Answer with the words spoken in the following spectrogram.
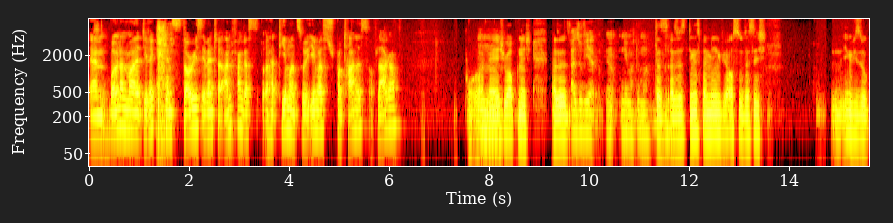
Ähm, wollen wir dann mal direkt mit den Stories eventuell anfangen? Das hat jemand so irgendwas Spontanes auf Lager? Boah, nee, ich überhaupt nicht. Also Also wir, ja, nee, mach du mal. das, also das Ding ist bei mir irgendwie auch so, dass ich irgendwie so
